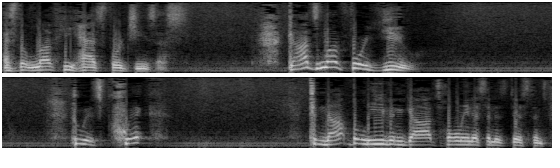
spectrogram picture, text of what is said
as the love he has for Jesus. God's love for you, who is quick to not believe in God's holiness and his distance,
